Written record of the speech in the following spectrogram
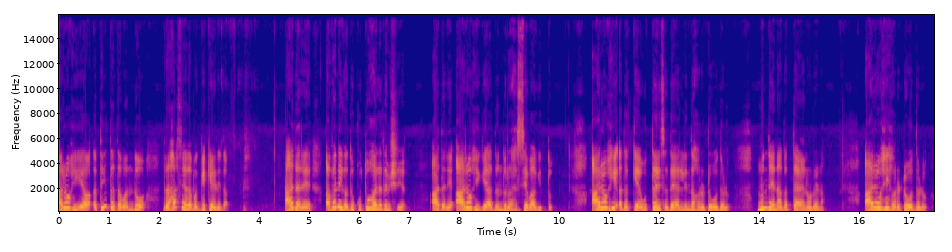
ಆರೋಹಿಯ ಅತೀತದ ಒಂದು ರಹಸ್ಯದ ಬಗ್ಗೆ ಕೇಳಿದ. ಆದರೆ ಅವನಿಗದು ಕುತೂಹಲದ ವಿಷಯ. ಆದರೆ ಆರೋಹಿಗೆ ಅದೊಂದು ರಹಸ್ಯವಾಗಿತ್ತು. ಆರೋಹಿ ಅದಕ್ಕೆ ಉತ್ತರಿಸದೆ ಅಲ್ಲಿಂದ ಹೊರಟು ಹೋದಳು. ಮುಂದೇನಾಗತ್ತೆ ನೋಡೋಣ. ಆರೋಹಿ ಹೊರಟು ಹೋದಳು.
